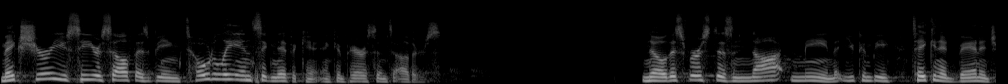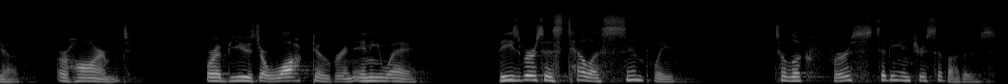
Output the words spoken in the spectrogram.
Make sure you see yourself as being totally insignificant in comparison to others. No, this verse does not mean that you can be taken advantage of or harmed or abused or walked over in any way. These verses tell us simply to look first to the interests of others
